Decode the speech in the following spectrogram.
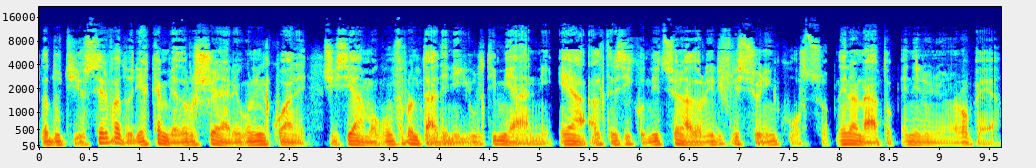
da tutti gli osservatori, ha cambiato lo scenario con il quale ci siamo confrontati negli ultimi anni e ha altresì condizionato le riflessioni in corso nella NATO e nell'Unione Europea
